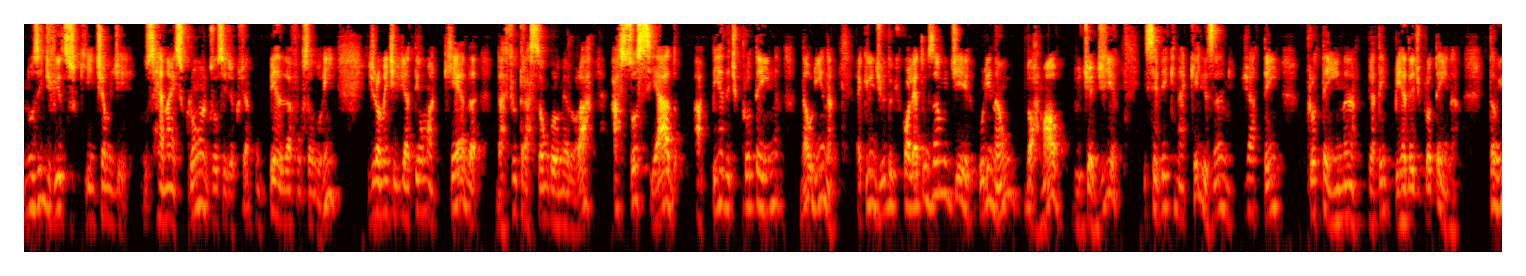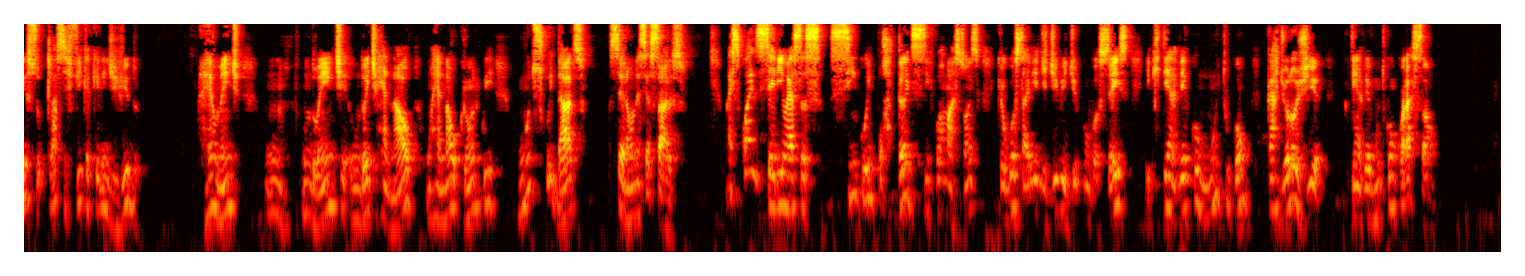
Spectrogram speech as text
nos indivíduos que a gente chama de os renais crônicos, ou seja, já com perda da função do rim, geralmente já tem uma queda da filtração glomerular associado à perda de proteína na urina. É aquele indivíduo que coleta um exame de urinão normal do dia a dia e você vê que naquele exame já tem proteína, já tem perda de proteína. Então isso classifica aquele indivíduo realmente um, um doente, um doente renal, um renal crônico e muitos cuidados serão necessários. Mas quais seriam essas cinco importantes informações que eu gostaria de dividir com vocês e que tem a ver com muito com cardiologia, que tem a ver muito com o coração?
